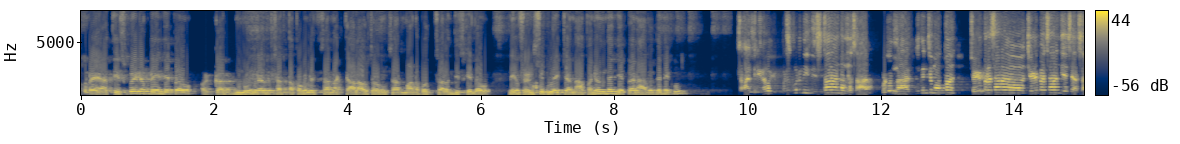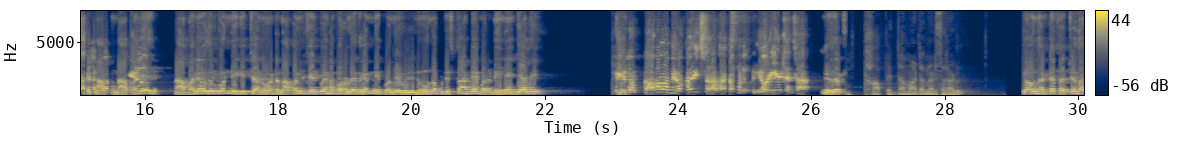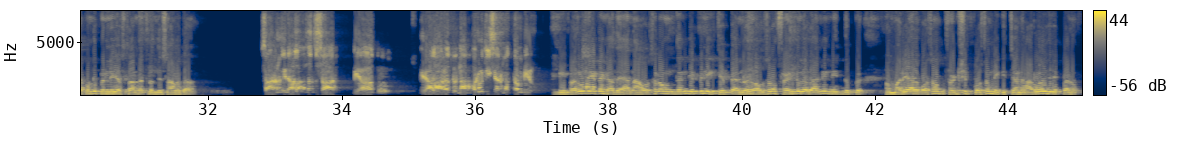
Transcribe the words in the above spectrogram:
అవునయ్యా తీసుకుపోయేటప్పుడు ఏం చెప్పావు? ఒక్క మూడు నెలలు సార్ తప్పకుండా సార్. నాకు చాలా అవసరం ఉంది సార్. మాట పోతుంది సార్ అని తీసుకెళ్ళావు. నేను ఫ్రెండ్షిప్లో ఇచ్చాను నా పని ఉందని చెప్పాను ఆ రోజే నీకు? సార్ నేను ఇప్పుడు కూడా నేను ఇస్తానంటున్నా సార్. ఇప్పుడు నా గురించి మొత్తం చెడు ప్రచారం చెడు ప్రచారం చేశారు సార్. నా పని నా పని వదులుకొని నీకు ఇచ్చాను. అంటే నా పని చేరిపోయినా పర్వాలేదు కానీ నీకు నువ్వు ఉన్నప్పుడు ఇస్తా అంటే మరి నేనేం చేయాలి? మీరు ఒక్కరే ఇస్తారా సార్ డబ్బులు? ఎవరు ఇవ్వట్లేదు సార్? నీది తా పెద్ద మాట అన్నాడు సరాడు ఎట్లా ఉందంటే సత్యదాకుండా పెళ్ళి చేస్తా అన్నట్లుంది సామెత. సార్ మీరు అలా అనొద్దు సార్. మీరు అనొద్దు. మీరు అలా అనొద్దు. నా పరువు తీశారు మొత్తం మీరు. నీ పరువు చేయటం కదా నా అవసరం ఉందని చెప్పి నీకు చెప్పాను. నువ్వు అవసరం ఫ్రెండ్ కదా అని నీ మర్యాద కోసం ఫ్రెండ్షిప్ కోసం నీకు ఇచ్చాను. ఆ రోజు చెప్పాను.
